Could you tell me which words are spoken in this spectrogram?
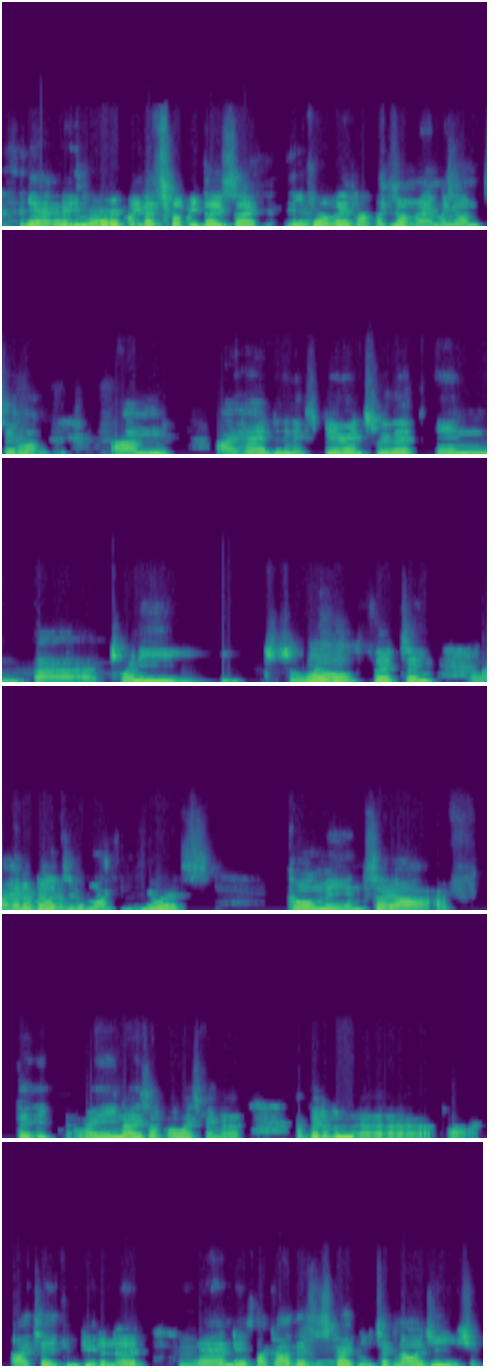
yeah, invariably that's what we do. So, you tell me if I'm, if I'm rambling on too long. Um, I had an experience with it in uh, 2012, 13. Oh, I had a relative of mine from the US call me and say, "Oh, I've, he he knows I've always been a, a bit of a uh, IT computer nerd, Hmm. and he's like, "Oh, there's this great new technology. You should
